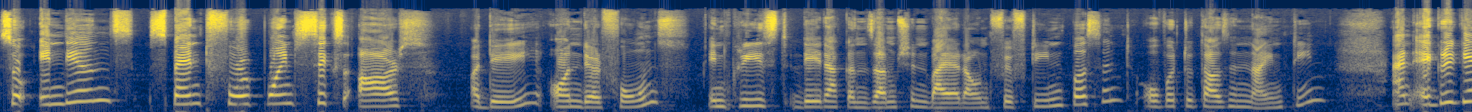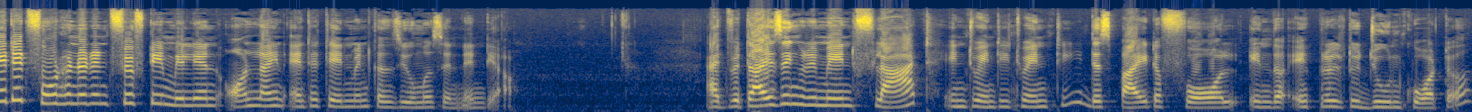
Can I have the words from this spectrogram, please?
So, Indians spent 4.6 hours a day on their phones increased data consumption by around 15% over 2019 and aggregated 450 million online entertainment consumers in India. Advertising remained flat in 2020 despite a fall in the April to June quarter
